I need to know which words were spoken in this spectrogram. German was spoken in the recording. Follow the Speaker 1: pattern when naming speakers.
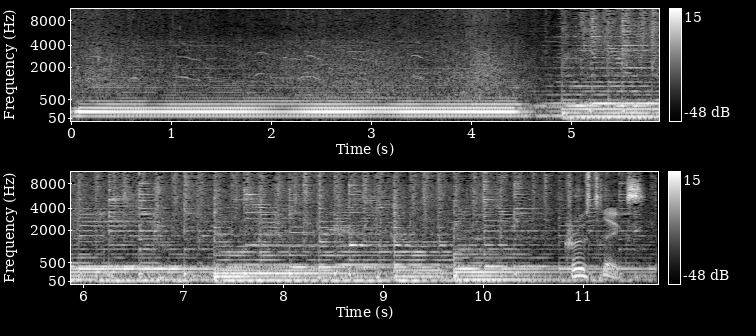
Speaker 1: Cruise Tricks,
